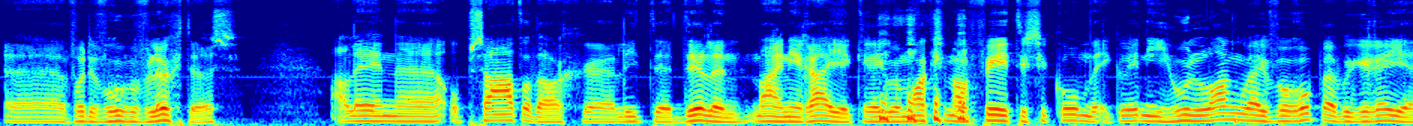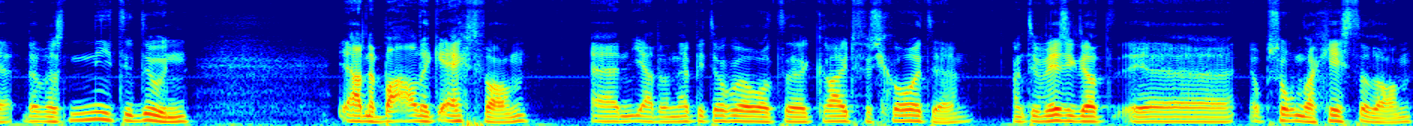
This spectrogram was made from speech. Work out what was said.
uh, voor de vroege vluchters. Alleen uh, op zaterdag uh, liet uh, Dylan mij niet rijden. Kregen we maximaal 40 seconden. Ik weet niet hoe lang wij voorop hebben gereden. Dat was niet te doen. Ja, daar baalde ik echt van. En ja, dan heb je toch wel wat kruid verschoten. En toen wist ik dat op zondag gisteren dan...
